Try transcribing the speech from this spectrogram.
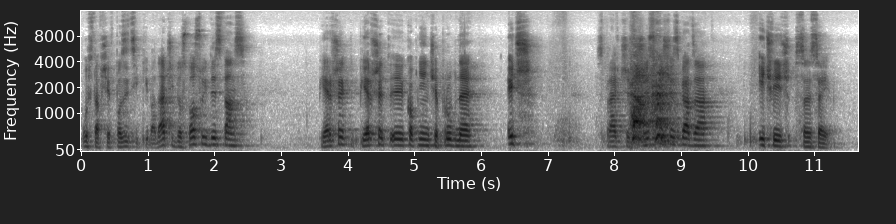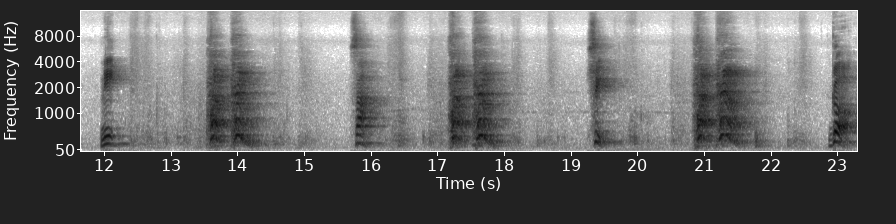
Ustaw się w pozycji kibadachi, dostosuj dystans. Pierwsze, pierwsze y, kopnięcie próbne. Ich. Sprawdź, czy wszystko się zgadza i ćwicz sensei. Ni. Sa. three. Go!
